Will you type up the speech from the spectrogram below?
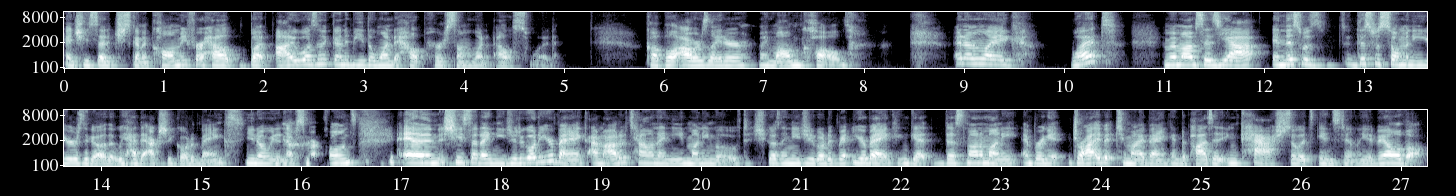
And she said she's going to call me for help, but I wasn't going to be the one to help her, someone else would. A couple hours later, my mom called. And I'm like, what? And my mom says, yeah. And this was this was so many years ago that we had to actually go to banks. You know, we didn't have smartphones. And she said, I need you to go to your bank. I'm out of town. I need money moved. She goes, I need you to go to your bank and get this amount of money and bring it, drive it to my bank and deposit it in cash so it's instantly available.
